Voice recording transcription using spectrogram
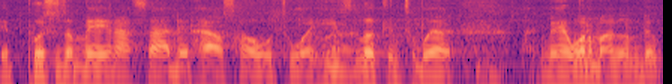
it pushes a man outside that household to where he's looking to where, like, man, what am I gonna do?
